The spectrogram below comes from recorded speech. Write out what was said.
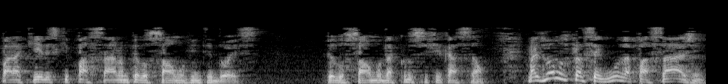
para aqueles que passaram pelo Salmo 22 pelo salmo da crucificação. Mas vamos para a segunda passagem,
